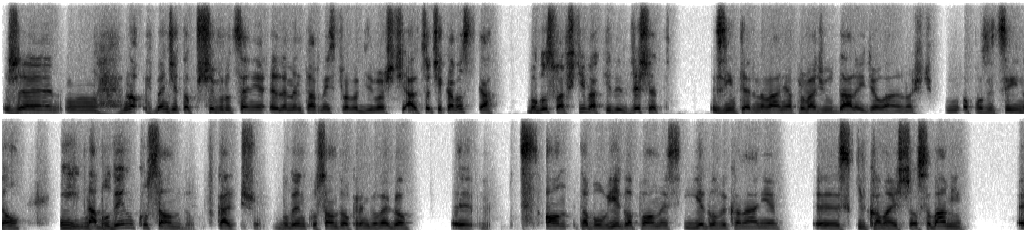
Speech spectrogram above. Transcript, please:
że mm, no, będzie to przywrócenie elementarnej sprawiedliwości. Ale co ciekawostka, Bogusław Śliwa, kiedy wyszedł z internowania, prowadził dalej działalność opozycyjną i na budynku sądu w Kaliszu, budynku sądu okręgowego, y, on, to był jego pomysł i jego wykonanie y, z kilkoma jeszcze osobami, y,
